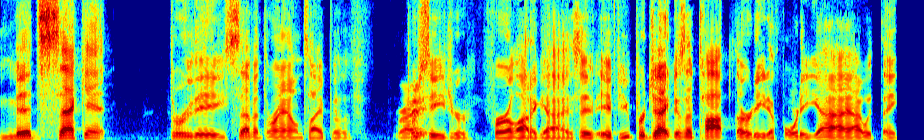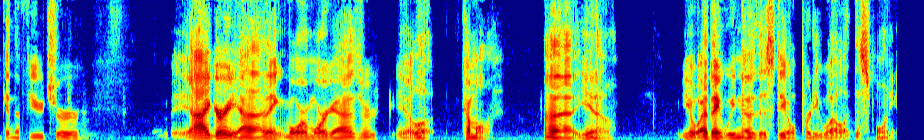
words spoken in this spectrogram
mid second through the seventh round type of right. procedure for a lot of guys. If, if you project as a top 30 to 40 guy, I would think in the future, I agree. I, I think more and more guys are, you know, look, come on. Uh, you know, you know, I think we know this deal pretty well at this point.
